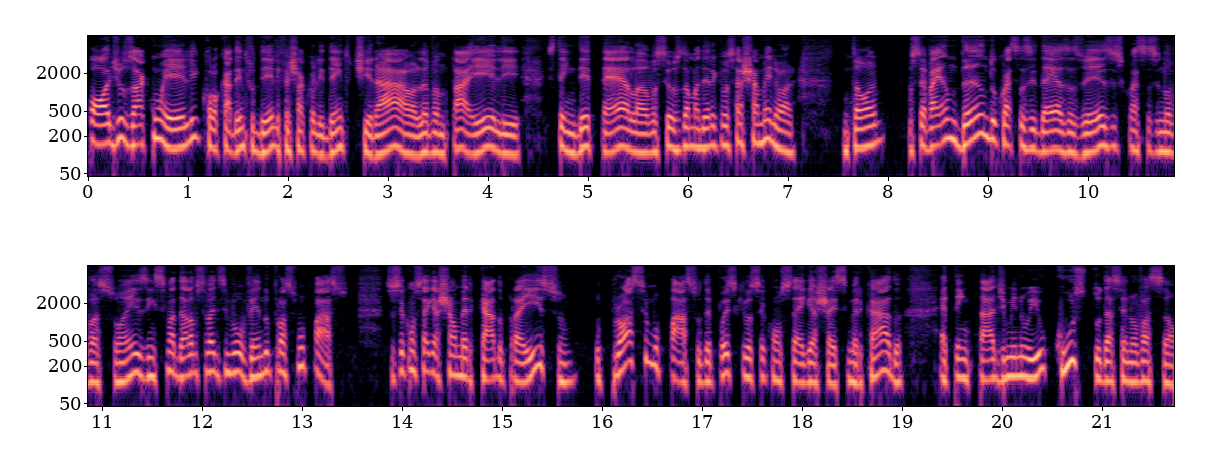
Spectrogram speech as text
pode usar com ele, colocar dentro dele, fechar com ele dentro, tirar, levantar ele, estender tela, você usa da maneira que você achar melhor. Então, você vai andando com essas ideias às vezes, com essas inovações, e em cima dela você vai desenvolvendo o próximo passo. Se você consegue achar um mercado para isso, o próximo passo, depois que você consegue achar esse mercado, é tentar diminuir o custo dessa inovação.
